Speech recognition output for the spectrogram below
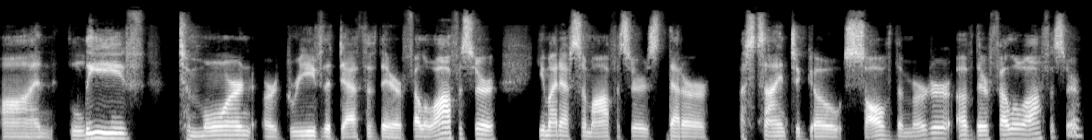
on leave to mourn or grieve the death of their fellow officer. You might have some officers that are assigned to go solve the murder of their fellow officer.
